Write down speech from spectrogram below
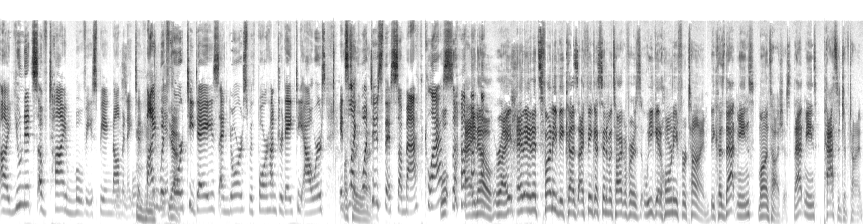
uh, units of time movies being nominated. Mine with Mm-hmm. Yeah. 40 days and yours with 480 hours. It's I'll like, what what. is this? A math class? Well, I know, right? And, and it's funny because I think as cinematographers, we get horny for time because that means montages. That means passage of time.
